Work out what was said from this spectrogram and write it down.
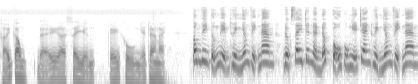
khởi công để à, xây dựng cái khu nghĩa trang này. Công viên tưởng niệm thuyền nhân Việt Nam được xây trên nền đất cũ của Nghĩa trang thuyền nhân Việt Nam,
